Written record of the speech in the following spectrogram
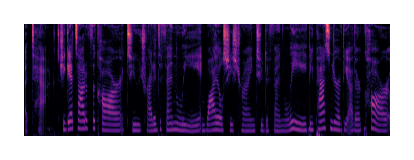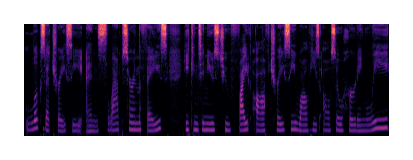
attacked. She gets out of the car to try to defend Lee. While she's trying to defend Lee, the passenger of the other car looks at Tracy and slaps her in the face. He continues to fight off Tracy while he's also hurting Lee.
